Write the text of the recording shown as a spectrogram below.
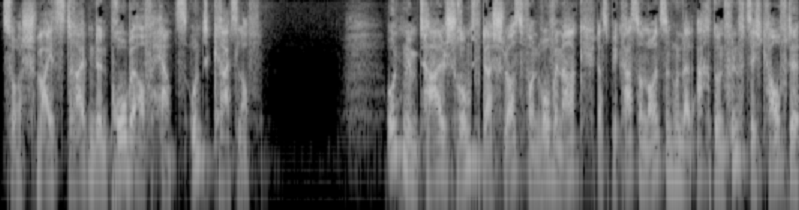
zur schweißtreibenden Probe auf Herz und Kreislauf. Unten im Tal schrumpft das Schloss von Vauvenargues, das Picasso 1958 kaufte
